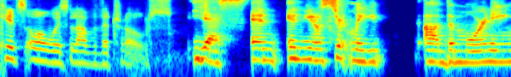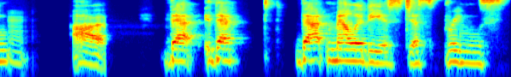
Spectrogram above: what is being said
Kids always love the trolls. yes, and and you know certainly uh, the morning Mm. uh, that that that melody is just brings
